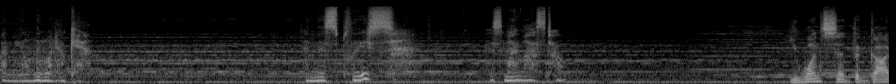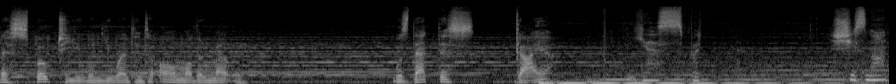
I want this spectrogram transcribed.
I'm the only one who can. And this place is my last hope. You once said the goddess spoke to you when you went into All Mother Mountain. Was that this Gaia? Yes, but she's not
